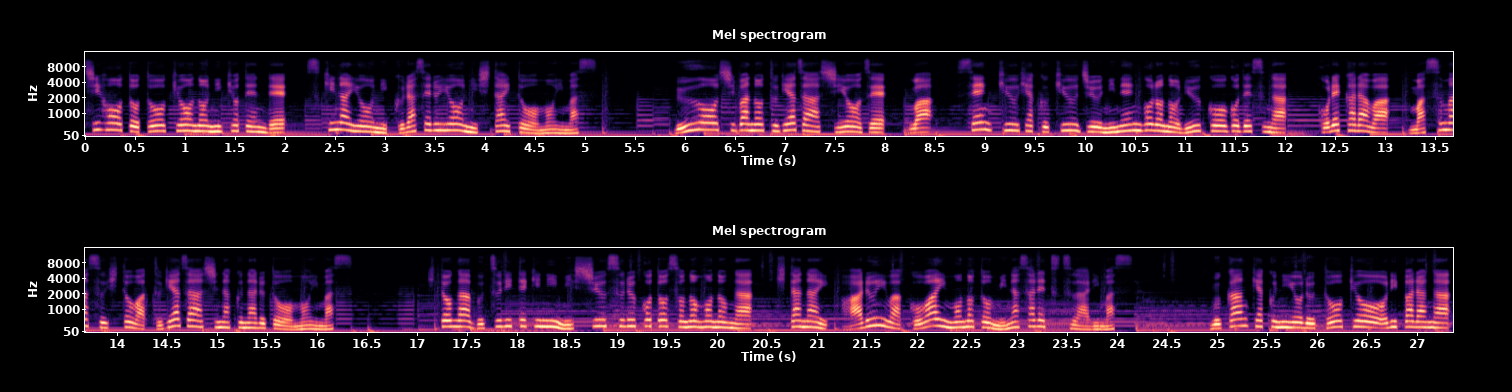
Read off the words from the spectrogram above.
地方と東京の2拠点で、好きなように暮らせるようにしたいと思います。ルー大柴の together しようぜは、1992年頃の流行語ですが、これからは、ますます人は together しなくなると思います。人が物理的に密集することそのものが、汚い、あるいは怖いものとみなされつつあります。無観客による東京オリパラが、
